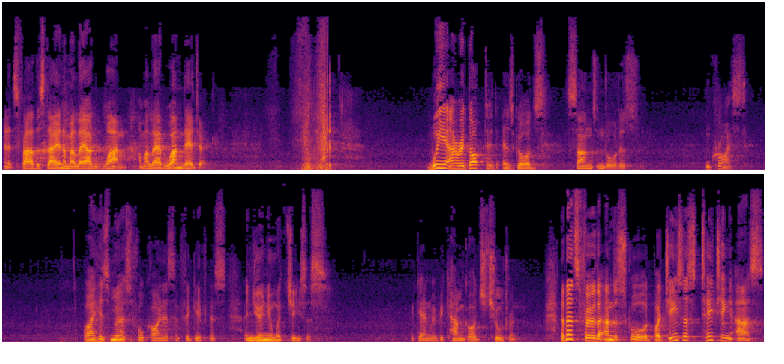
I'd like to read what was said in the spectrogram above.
and it's Father's Day, and I'm allowed one. I'm allowed one dad joke. We are adopted as God's sons and daughters in Christ by his merciful kindness and forgiveness and union with Jesus. Again, we become God's children. Now, that's further underscored by Jesus teaching us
